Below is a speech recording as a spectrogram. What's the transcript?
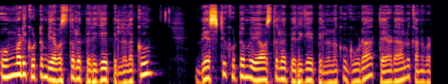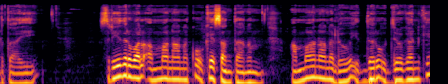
ఉమ్మడి కుటుంబ వ్యవస్థలో పెరిగే పిల్లలకు వెస్ట్ కుటుంబ వ్యవస్థలో పెరిగే పిల్లలకు కూడా తేడాలు కనబడతాయి. శ్రీధర్ వాళ్ళ అమ్మా నాన్నకు ఒకే సంతానం. అమ్మా నాన్నలు ఇద్దరు ఉద్యోగానికి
